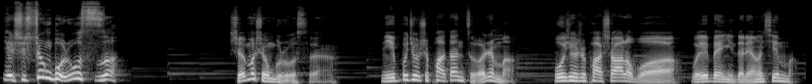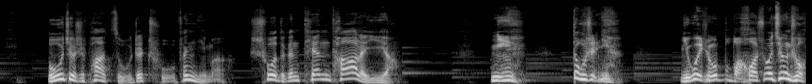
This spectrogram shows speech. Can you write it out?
也是生不如死。什么生不如死啊？你不就是怕担责任吗？不就是怕杀了我，违背你的良心吗？不就是怕组织处分你吗？说的跟天塌了一样。你，都是你，你为什么不把话说清楚？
